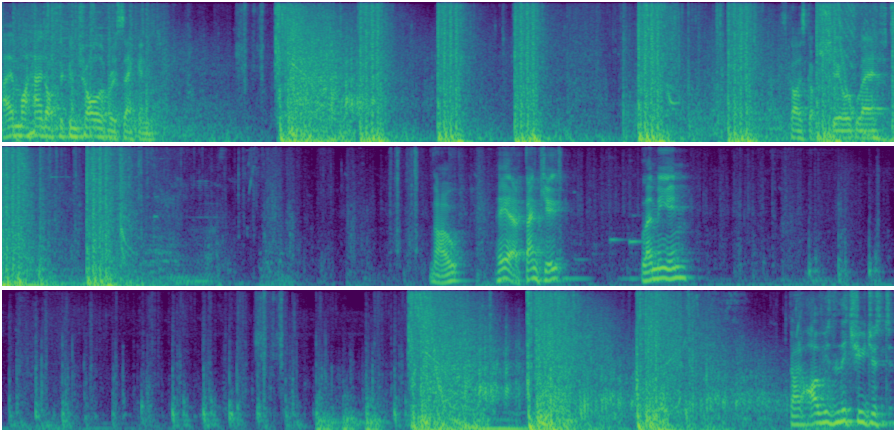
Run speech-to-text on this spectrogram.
I had my hand off the controller for a second. Guy's got shield left. No. Here, thank you. Let me in. God, I was literally just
